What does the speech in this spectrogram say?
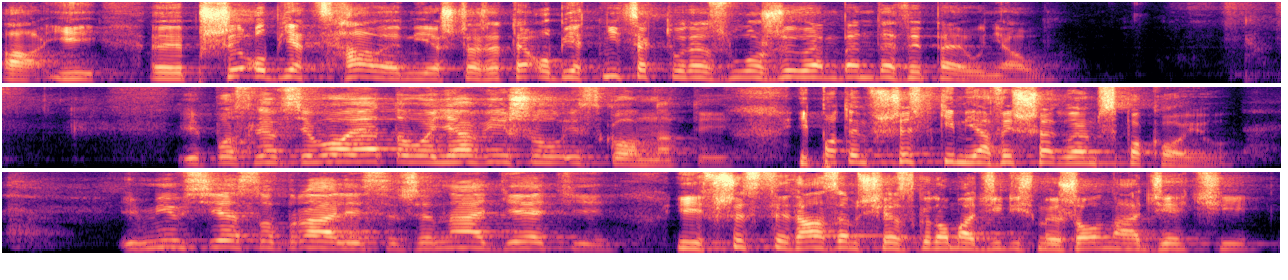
A, i y, przyobiecałem jeszcze, że te obietnice, które złożyłem, będę wypełniał. И после всего этого я вышел из комнаты. I po tym wszystkim ja wyszedłem z pokoju. И мы все собрались, жена, дети, I wszyscy razem się zgromadziliśmy, żona, dzieci.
